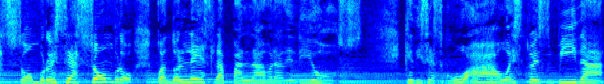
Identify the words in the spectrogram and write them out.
asombro, ese asombro cuando lees la palabra de Dios que dices, wow, esto es vida,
